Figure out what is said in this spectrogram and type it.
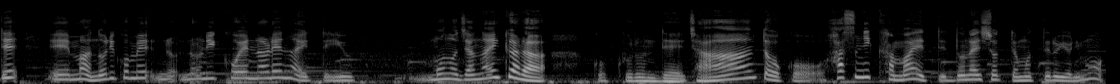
で、えー、まあ乗り込め乗り越えられないっていうものじゃないからこうくるんでちゃんとこうハスに構えてどないしょって思ってるよりも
